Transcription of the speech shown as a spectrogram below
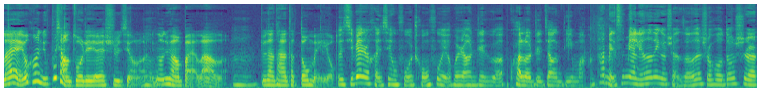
累，有可能你就不想做这些事情了，你可能就想摆烂了，嗯，对，但他他都没有。对，即便是很幸福，重复也会让这个快乐值降低嘛。他每次面临的那个选择的时候，都是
